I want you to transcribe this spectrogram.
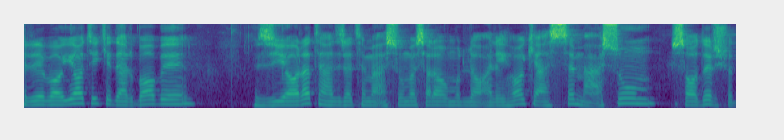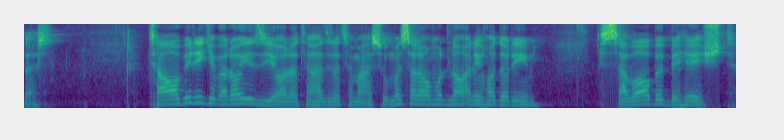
روایاتی که در باب زیارت حضرت معصوم سلام الله علیها که از سه معصوم صادر شده است. تعابیری که برای زیارت حضرت معصومه سلام الله علیها داریم ثواب بهشت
